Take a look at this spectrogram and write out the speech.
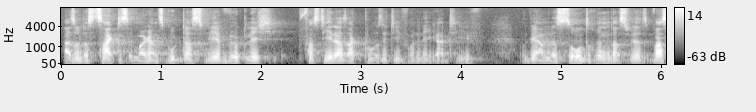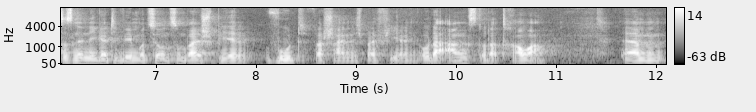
also das zeigt es immer ganz gut, dass wir wirklich, fast jeder sagt positiv und negativ. Und wir haben das so drin, dass wir, was ist eine negative Emotion? Zum Beispiel Wut wahrscheinlich bei vielen oder Angst oder Trauer. Ähm,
